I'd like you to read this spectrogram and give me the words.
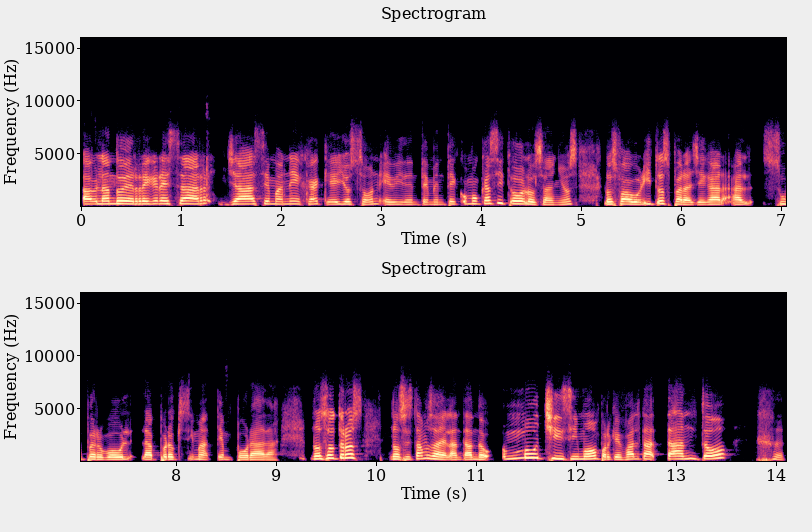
hablando de regresar, ya se maneja que ellos son, evidentemente, como casi todos los años, los favoritos para llegar al Super Bowl la próxima temporada. Nosotros nos estamos adelantando muchísimo porque falta tanto.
